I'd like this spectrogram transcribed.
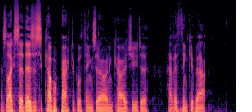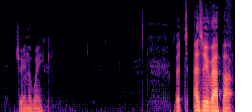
And so, like I said, there's just a couple practical things that I would encourage you to have a think about during the week. But as we wrap up,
